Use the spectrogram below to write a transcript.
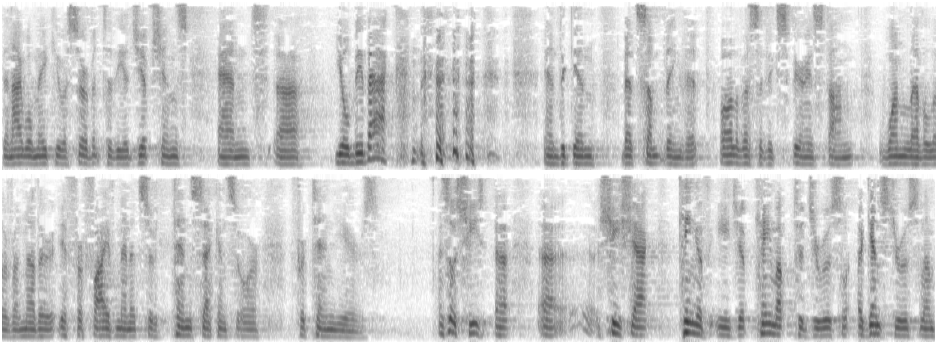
then I will make you a servant to the Egyptians and uh, you'll be back. and again, that's something that all of us have experienced on one level or another, if for five minutes or ten seconds or for ten years. And so she, uh, uh, Shishak, king of Egypt, came up to Jerusalem against Jerusalem,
